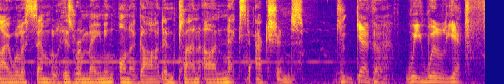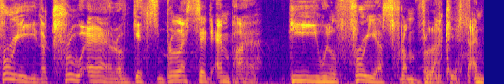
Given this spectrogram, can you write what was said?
I will assemble his remaining honor guard and plan our next actions. Together, we will yet free the true heir of Gith's blessed empire. He will free us from Vlaakith and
